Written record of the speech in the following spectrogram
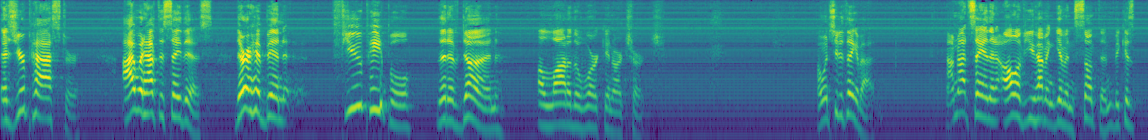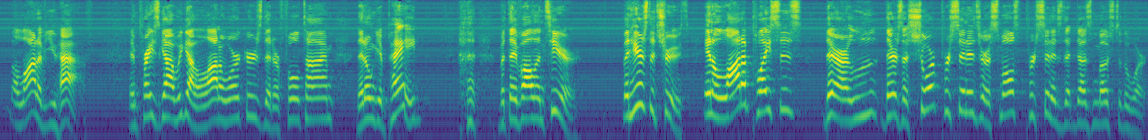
as your pastor, I would have to say this there have been few people that have done a lot of the work in our church. I want you to think about it. I'm not saying that all of you haven't given something because a lot of you have. And praise God, we got a lot of workers that are full time. They don't get paid, but they volunteer. But here's the truth in a lot of places, there are, there's a short percentage or a small percentage that does most of the work.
